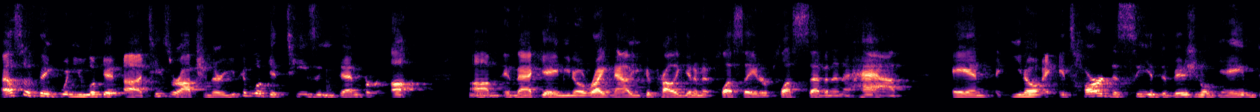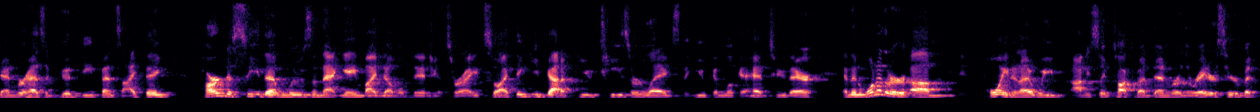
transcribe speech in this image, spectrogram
I also think when you look at uh, teaser option there, you can look at teasing Denver up um, in that game. You know, right now you could probably get them at plus eight or plus seven and a half. And, you know, it's hard to see a divisional game. Denver has a good defense, I think hard to see them losing that game by double digits, right? So I think you've got a few teaser legs that you can look ahead to there. And then one other um, point, and I we obviously have talked about Denver and the Raiders here, but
